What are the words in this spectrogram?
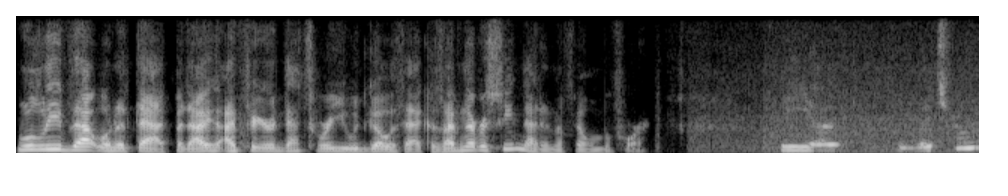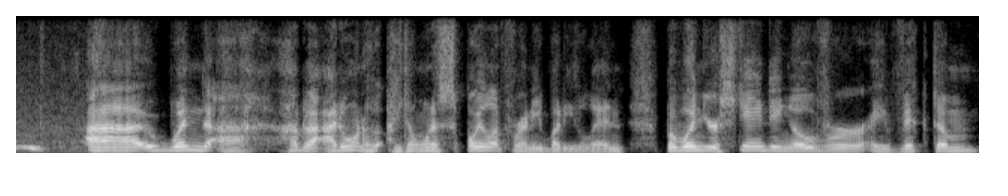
we'll leave that one at that. But I, I figured that's where you would go with that because I've never seen that in a film before. The, uh, the which one? Uh, when uh, how do I, I don't want to I don't want to spoil it for anybody, Lynn. But when you're standing over a victim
